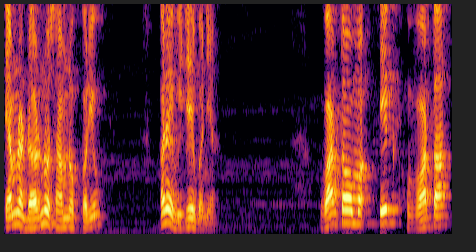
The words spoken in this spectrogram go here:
તેમના ડરનો સામનો કર્યો અને વિજય બન્યા. વાર્તાઓમાં એક વાર્તા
